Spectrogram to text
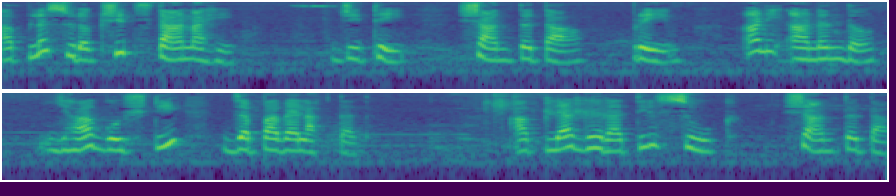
आपलं सुरक्षित स्थान आहे जिथे शांतता प्रेम आणि आनंद ह्या गोष्टी जपाव्या लागतात. आपल्या घरातील सुख शांतता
